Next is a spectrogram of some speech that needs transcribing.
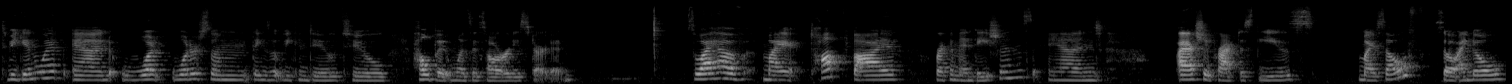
to begin with and what what are some things that we can do to help it once it's already started. So I have my top five recommendations and I actually practice these myself so I know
